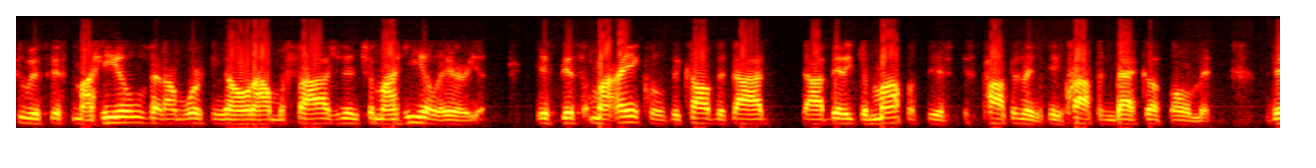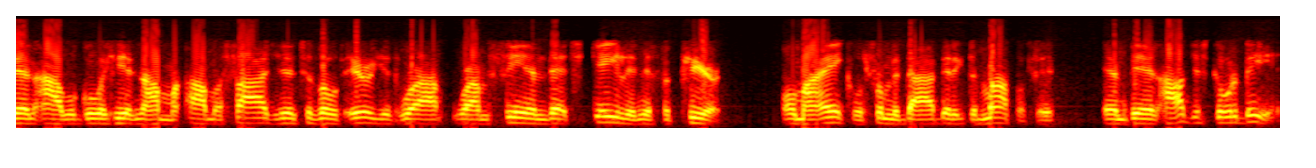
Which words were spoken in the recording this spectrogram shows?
too. If it's my heels that I'm working on, I'll massage it into my heel area. If it's my ankles, because the di- diabetic dermopathy is, is popping and, and cropping back up on me, then I will go ahead and I'll, I'll massage it into those areas where I where I'm seeing that scaliness appear on my ankles from the diabetic dermopathy, and then I'll just go to bed.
